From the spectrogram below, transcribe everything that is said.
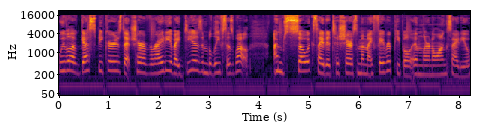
We will have guest speakers that share a variety of ideas and beliefs as well. I'm so excited to share some of my favorite people and learn alongside you.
